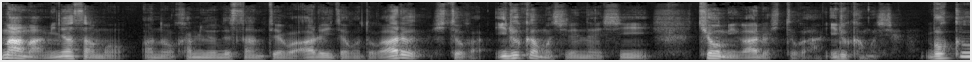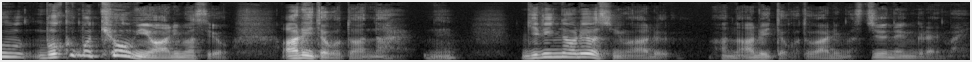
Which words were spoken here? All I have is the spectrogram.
まあまあ皆さんもあの上野でサンティアゴ歩いたことがある人がいるかもしれないし興味がある人がいるかもしれない。僕僕も興味はありますよ。歩いたことはない。ね。義理の両親はある。あの歩いたことがあります。10年ぐらい前に。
